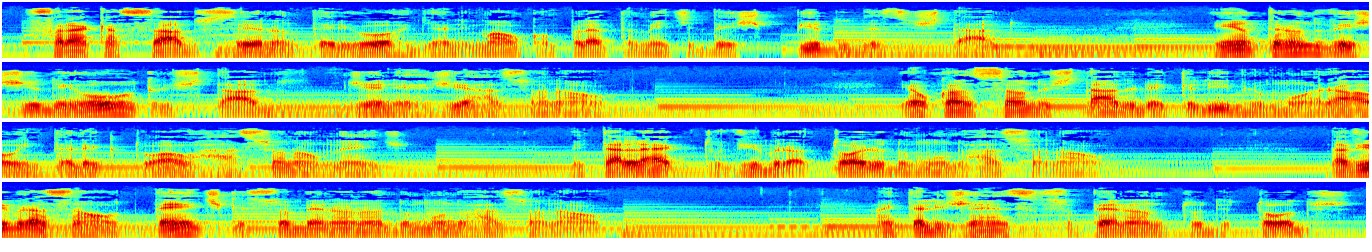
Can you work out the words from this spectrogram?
O fracassado ser anterior de animal completamente despido desse estado e entrando vestido em outro estado de energia racional e alcançando o estado de equilíbrio moral e intelectual racionalmente, o intelecto vibratório do mundo racional, da vibração autêntica e soberana do mundo racional. A inteligência superando tudo e todos,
